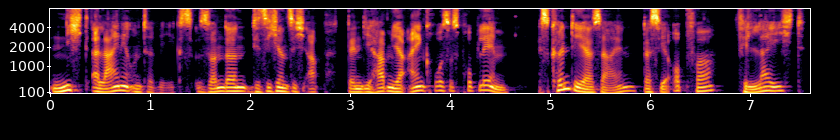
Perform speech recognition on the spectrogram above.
nicht alleine unterwegs, sondern die sichern sich ab. Denn die haben ja ein großes Problem. Es könnte ja sein, dass ihr Opfer vielleicht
